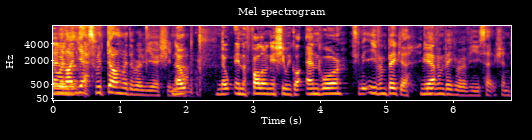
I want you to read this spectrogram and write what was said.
then we're in like, the- yes, we're done with the review issue now. Nope. nope. In the following issue, we got EndWar, It's gonna be even bigger, Yeah. even bigger review section.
